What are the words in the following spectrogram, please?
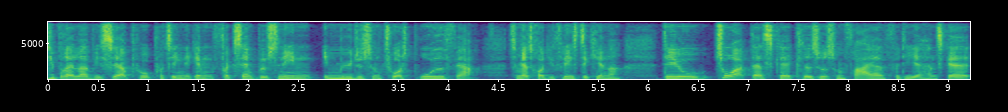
de briller, vi ser på, på tingene igennem. For eksempel sådan en, en myte som Thors brudefærd, som jeg tror, de fleste kender. Det er jo Thor, der skal klædes ud som Freja, fordi at han skal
